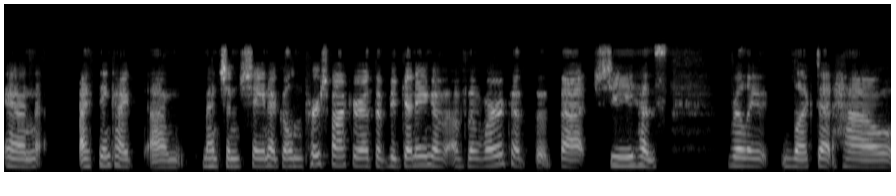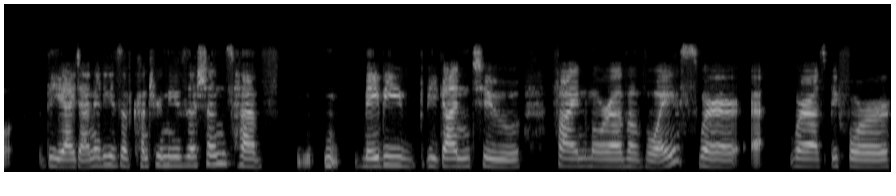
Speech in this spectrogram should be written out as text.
And I think I um, mentioned Shana Goldin-Perschbacher at the beginning of, of the work that, that she has really looked at how the identities of country musicians have maybe begun to find more of a voice where uh, whereas before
